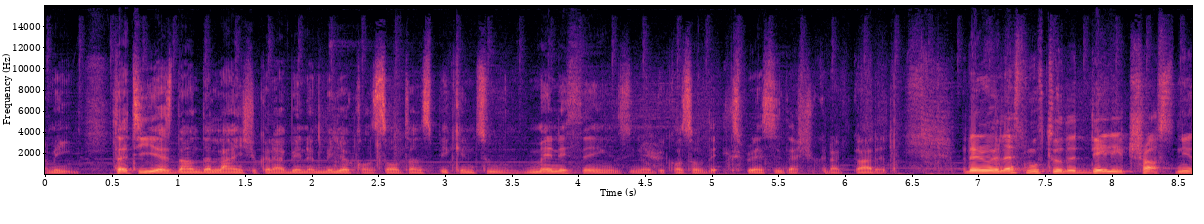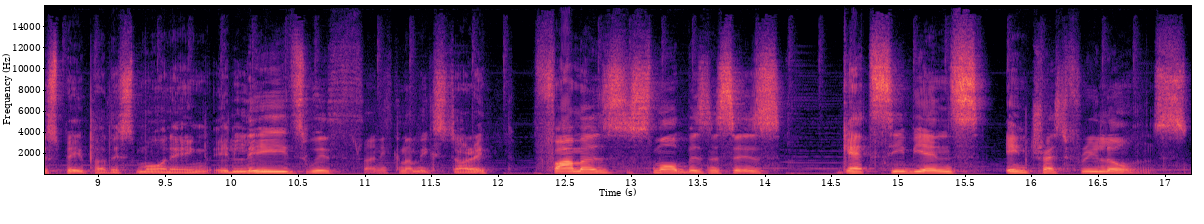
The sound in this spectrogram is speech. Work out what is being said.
I mean, 30 years down the line, she could have been a major consultant speaking to many things, you know, because of the experiences that she could have gathered. But anyway, let's move to the Daily Trust newspaper this morning. It leads with an economic story. Farmers, small businesses get CBN's interest-free loans.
